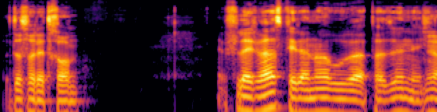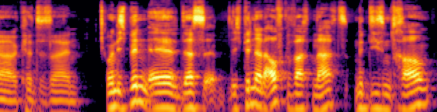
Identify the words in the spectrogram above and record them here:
Und das war der Traum. Vielleicht war es Peter Neururer persönlich. Ja, könnte sein. Und ich bin, äh, das, ich bin dann aufgewacht nachts mit diesem Traum,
